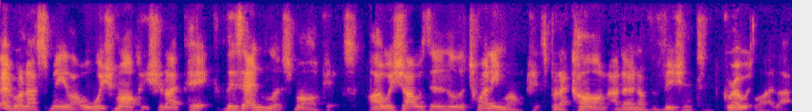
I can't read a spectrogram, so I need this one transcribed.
everyone asks me like, well, which market should I pick? There's endless markets. I wish I was in another 20 markets, but I can't. I don't have the vision to grow it like that.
